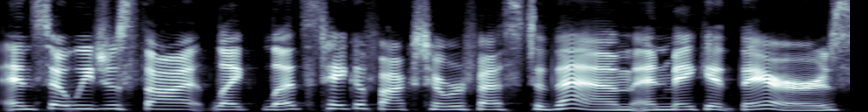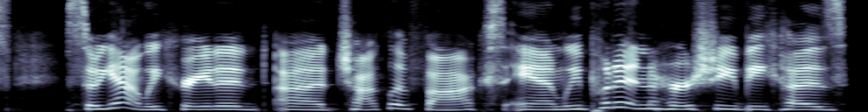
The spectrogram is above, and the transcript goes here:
And so we just thought, like, let's take a Foxtoberfest to them and make it theirs. So yeah, we created uh, Chocolate Fox and we put it in Hershey because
